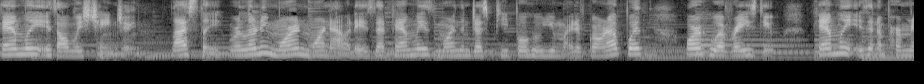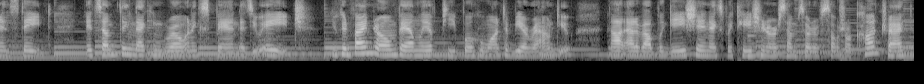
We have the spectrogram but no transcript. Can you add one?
Family is always changing. Lastly, we're learning more and more nowadays that family is more than just people who you might have grown up with or who have raised you. Family isn't a permanent state, it's something that can grow and expand as you age. You can find your own family of people who want to be around you, not out of obligation, expectation, or some sort of social contract,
